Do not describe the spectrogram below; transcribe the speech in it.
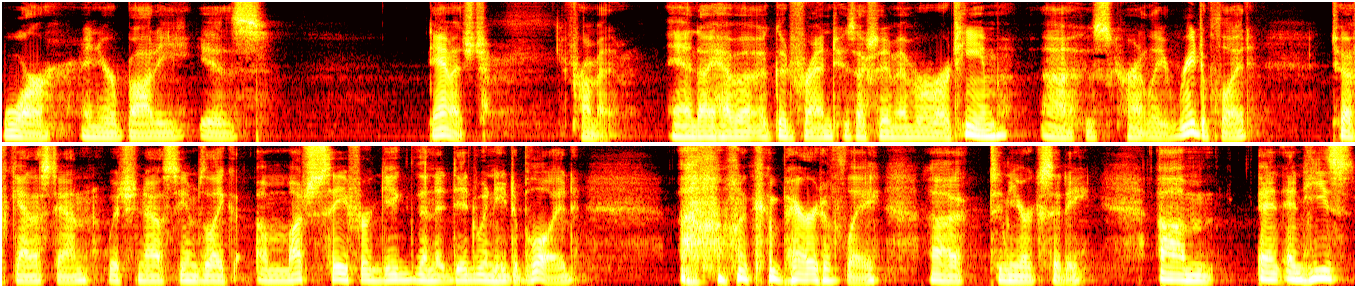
war and your body is damaged from it. And I have a, a good friend who's actually a member of our team uh, who's currently redeployed to Afghanistan, which now seems like a much safer gig than it did when he deployed, comparatively uh, to New York City. Um, and and he's,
